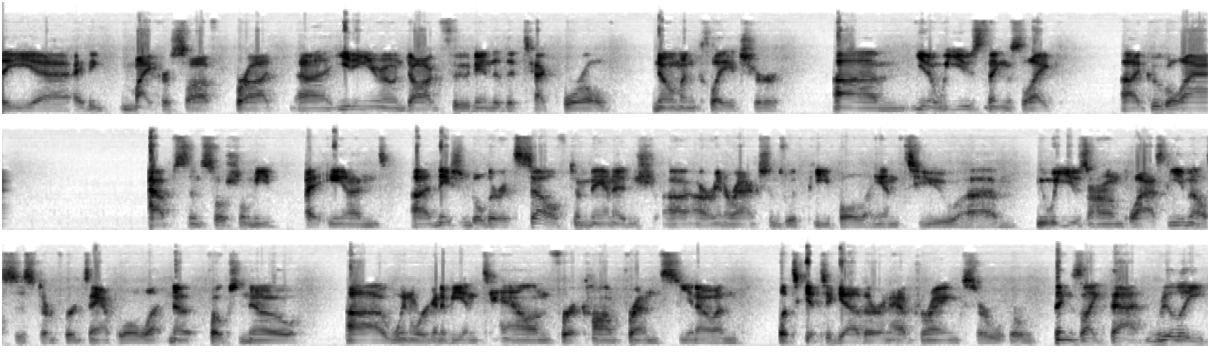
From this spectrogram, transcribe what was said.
the uh, I think Microsoft brought uh, eating your own dog food into the tech world nomenclature. Um, you know, we use things like uh, Google Apps and social media and uh, Nation Builder itself to manage uh, our interactions with people and to um, we use our own blast email system, for example, to let folks know uh, when we're going to be in town for a conference, you know, and let's get together and have drinks or, or things like that. Really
